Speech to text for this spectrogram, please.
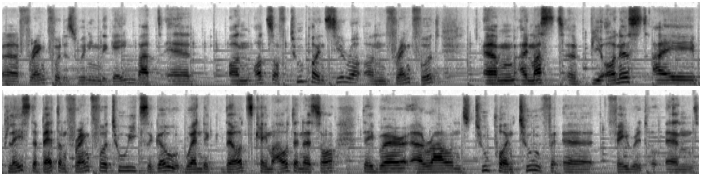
uh, Frankfurt is winning the game, but uh, on odds of 2.0 on Frankfurt, um, I must uh, be honest, I placed a bet on Frankfurt two weeks ago when the, the odds came out and I saw they were around 2.2 uh, favorite. And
